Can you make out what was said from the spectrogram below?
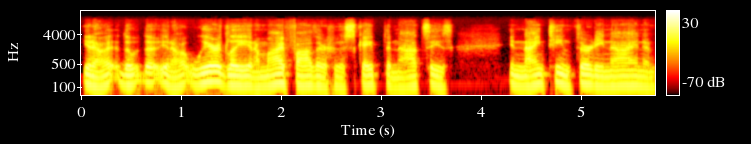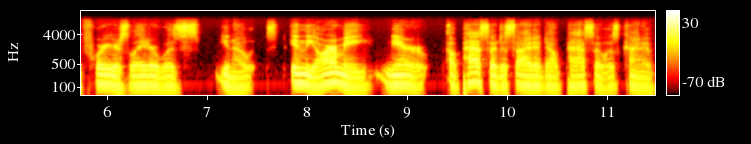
you know, the, the you know, weirdly, you know, my father who escaped the Nazis, in 1939 and four years later was you know in the army near el paso decided el paso was kind of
